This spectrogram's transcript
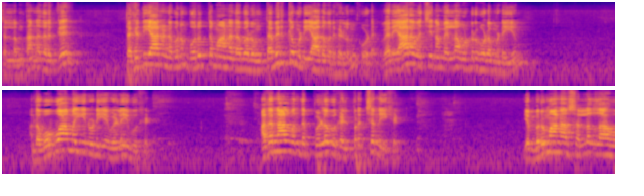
செல்லம் தான். அதற்கு தகுதியான நபரும் பொருத்தமான நபரும் தவிர்க்க முடியாதவர்களும் கூட. வேற யாரை வச்சு நம்ம எல்லாம் ஒன்று கூட முடியும்? அந்த ஒவ்வாமையினுடைய விளைவுகள் அதனால் வந்த பிளவுகள் பிரச்சனைகள். எம் பெருமானார் சல்லல்லாஹு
